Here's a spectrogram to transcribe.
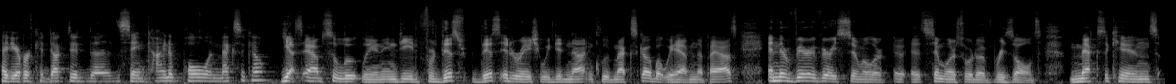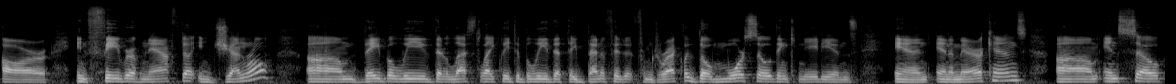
have you ever conducted the, the, same kind of poll in Mexico? Yes, absolutely. And indeed, for this this iteration, we did not include Mexico, but we have in the past. And they're very, very similar, uh, uh similar sort of results. Mexicans are in favor of NAFTA in general. Um, they believe they're less likely to believe that they benefited from directly, though more so than Canadians and, and Americans. Um, and so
